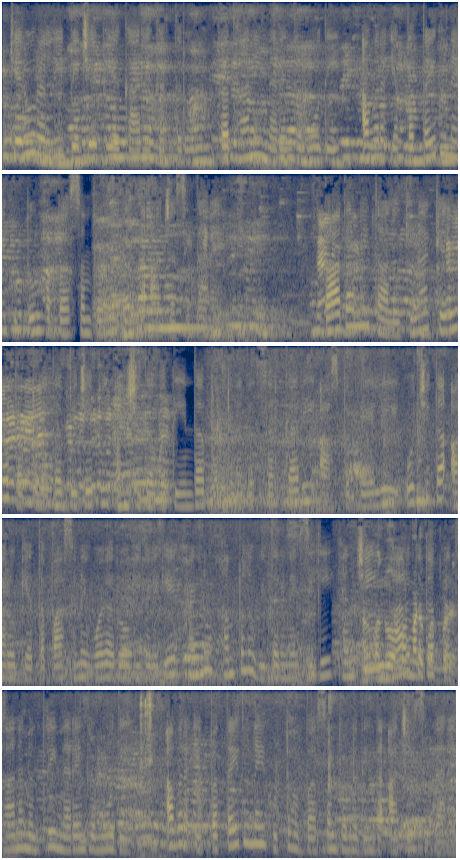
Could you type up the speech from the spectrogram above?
ಕೆರೂರಲ್ಲಿ ಬಿಜೆಪಿಯ ಕಾರ್ಯಕರ್ತರು ಪ್ರಧಾನಿ ನರೇಂದ್ರ ಮೋದಿ ಅವರ ಎಪ್ಪತ್ತೈದನೇ ಹುಟ್ಟು ಹಬ್ಬ ಸಂಭ್ರಮದಿಂದ ಆಚರಿಸಿದ್ದಾರೆ. ಬಾದಾಮಿ ತಾಲೂಕಿನ ಕೆರೂರ ಪಟ್ಟಣದ ಬಿಜೆಪಿ ಪಕ್ಷದ ವತಿಯಿಂದ ಪಟ್ಟಣದ ಸರ್ಕಾರಿ ಆಸ್ಪತ್ರೆಯಲ್ಲಿ ಉಚಿತ ಆರೋಗ್ಯ ತಪಾಸಣೆ ಒಳ ರೋಗಿಗಳಿಗೆ ಹಣ್ಣು ಹಂಪಲು ವಿತರಣೆ ಸಿಹಿ ಹಂಚಿ ಭಾರತದ ಪ್ರಧಾನಮಂತ್ರಿ ನರೇಂದ್ರ ಮೋದಿ ಅವರ ಎಪ್ಪತ್ತೈದನೇ ಹುಟ್ಟುಹಬ್ಬ ಸಂಭ್ರಮದಿಂದ ಆಚರಿಸಿದ್ದಾರೆ.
